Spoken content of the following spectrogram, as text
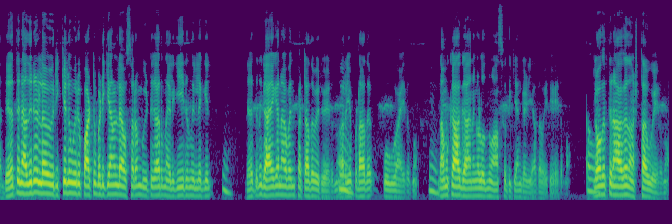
അദ്ദേഹത്തിന് അതിനുള്ള ഒരിക്കലും ഒരു പാട്ട് പഠിക്കാനുള്ള അവസരം വീട്ടുകാർ നൽകിയിരുന്നില്ലെങ്കിൽ അദ്ദേഹത്തിന് ഗായകനാവാൻ പറ്റാതെ വരുമായിരുന്നു. അറിയപ്പെടാതെ പോകുമായിരുന്നു. നമുക്ക് ആ ഗാനങ്ങളൊന്നും ആസ്വദിക്കാൻ കഴിയാതെ വരുമായിരുന്നു. ലോകത്തിനാകെ നഷ്ടാവുമായിരുന്നു.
